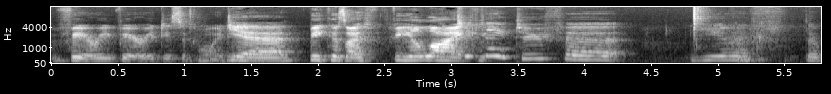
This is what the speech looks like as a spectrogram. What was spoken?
very, very disappointing. Yeah. Because I feel like What did they do for Year of the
